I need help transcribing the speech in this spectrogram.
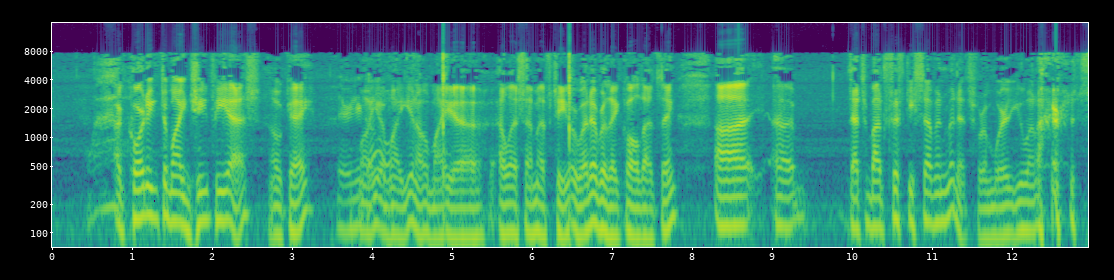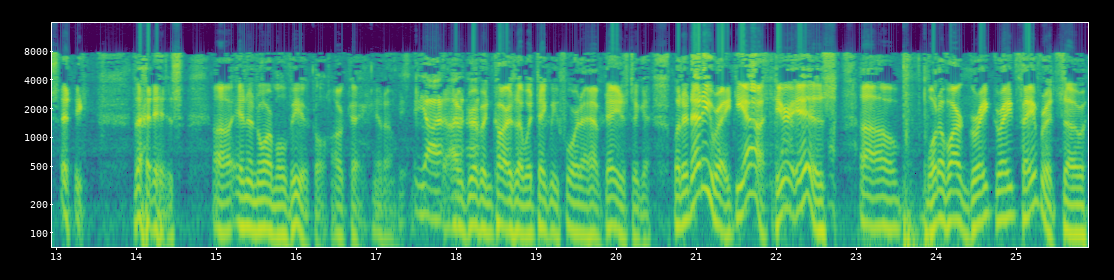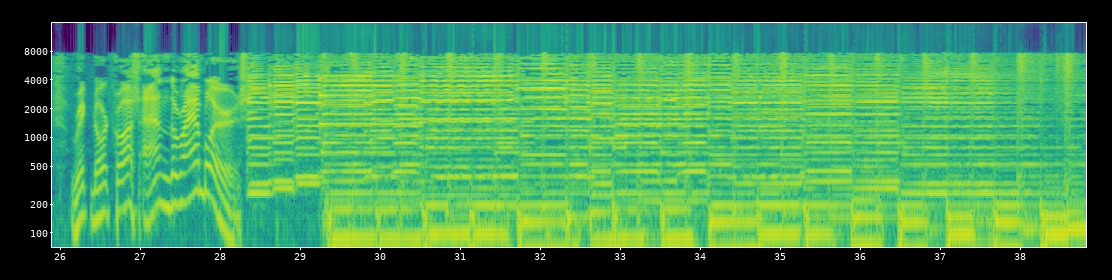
Wow, according to my GPS. Okay, there you well, go. yeah, my you know my uh, LSMFT or whatever they call that thing. Uh, uh, that's about 57 minutes from where you and I are sitting. That is uh, in a normal vehicle. Okay, you know. yeah, I, I've driven cars that would take me four and a half days to get. But at any rate, yeah, here is uh, one of our great, great favorites, uh, Rick Norcross and the Ramblers.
